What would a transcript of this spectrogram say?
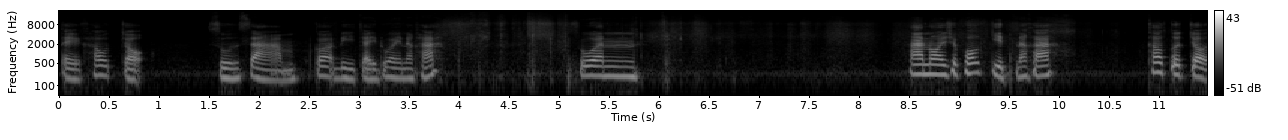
แต่เข้าเจาะศูนย์สามก็ดีใจด้วยนะคะ ส่วนฮานอยเฉพาะกิจนะคะ เข้าตัวเจาะ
